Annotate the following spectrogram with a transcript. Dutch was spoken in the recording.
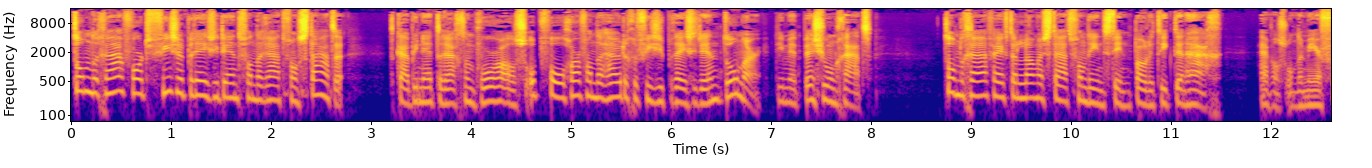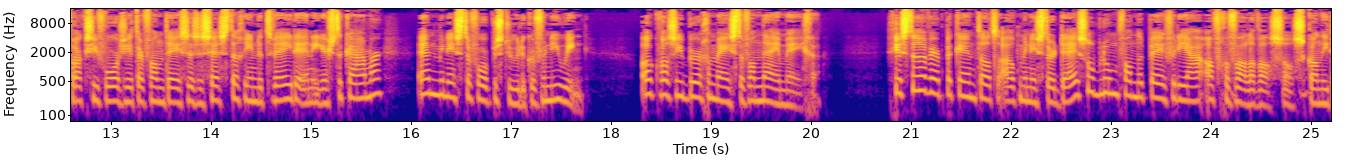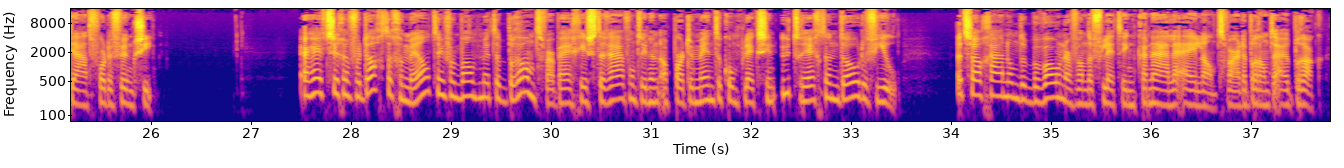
Tom de Graaf wordt vicepresident van de Raad van State. Het kabinet draagt hem voor als opvolger van de huidige vicepresident Donner, die met pensioen gaat. Tom de Graaf heeft een lange staat van dienst in Politiek Den Haag. Hij was onder meer fractievoorzitter van D66 in de Tweede en Eerste Kamer... en minister voor Bestuurlijke Vernieuwing. Ook was hij burgemeester van Nijmegen. Gisteren werd bekend dat oud-minister Dijsselbloem van de PvdA afgevallen was... als kandidaat voor de functie. Er heeft zich een verdachte gemeld in verband met de brand... waarbij gisteravond in een appartementencomplex in Utrecht een dode viel. Het zou gaan om de bewoner van de flat in Kanaleneiland... waar de brand uitbrak.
